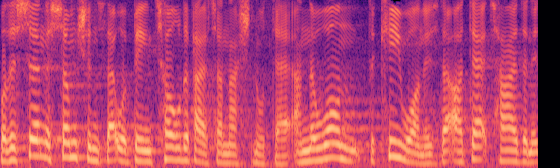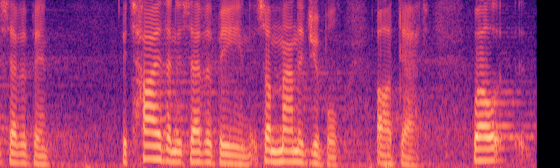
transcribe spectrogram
Well, there's certain assumptions that we're being told about our national debt, and the one, the key one, is that our debt's higher than it's ever been. It's higher than it's ever been. It's unmanageable, our debt. Well,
